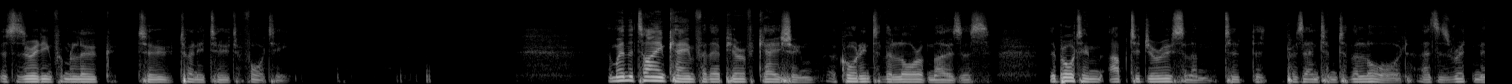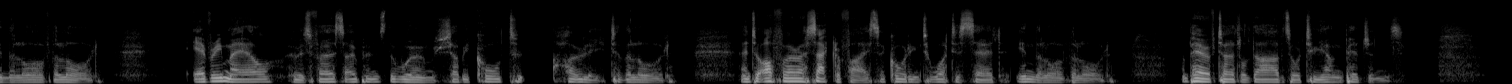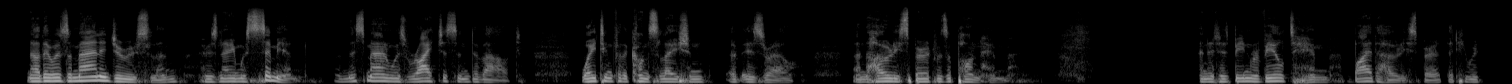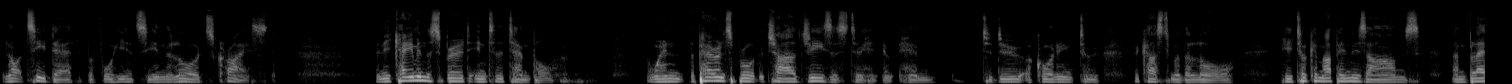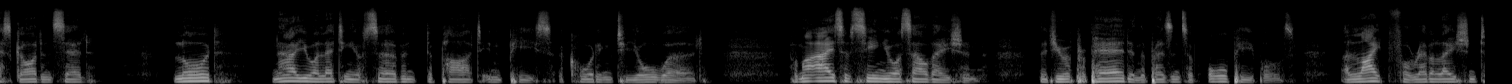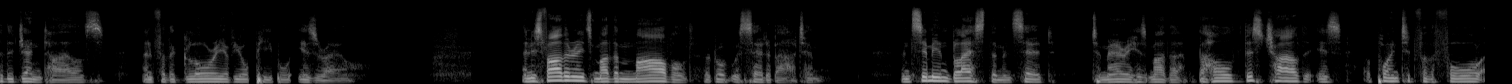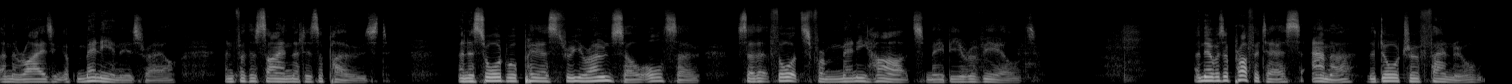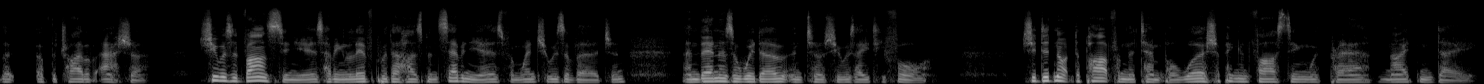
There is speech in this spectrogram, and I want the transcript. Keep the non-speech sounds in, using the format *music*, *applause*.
This is a reading from Luke 2 22 to 40. And when the time came for their purification, according to the law of Moses, they brought him up to Jerusalem to, to present him to the Lord, as is written in the law of the Lord. Every male who is first opens the womb shall be called to, holy to the Lord, and to offer a sacrifice according to what is said in the law of the Lord a pair of turtle doves or two young pigeons. Now there was a man in Jerusalem whose name was Simeon, and this man was righteous and devout, waiting for the consolation of Israel, and the Holy Spirit was upon him and it has been revealed to him by the Holy Spirit that he would not see death before he had seen the Lord's Christ. And he came in the Spirit into the temple. When the parents brought the child Jesus to him to do according to the custom of the law, he took him up in his arms and blessed God and said, Lord, now you are letting your servant depart in peace according to your word. For my eyes have seen your salvation that you have prepared in the presence of all peoples a light for revelation to the Gentiles and for the glory of your people Israel. And his father and his mother marveled at what was said about him. And Simeon blessed them and said to Mary his mother, Behold, this child is appointed for the fall and the rising of many in Israel, and for the sign that is opposed. And a sword will pierce through your own soul also, so that thoughts from many hearts may be revealed. And there was a prophetess, Anna, the daughter of Phanuel of the tribe of Asher. She was advanced in years, having lived with her husband seven years from when she was a virgin, and then as a widow until she was 84. She did not depart from the temple, worshipping and fasting with prayer night and day.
